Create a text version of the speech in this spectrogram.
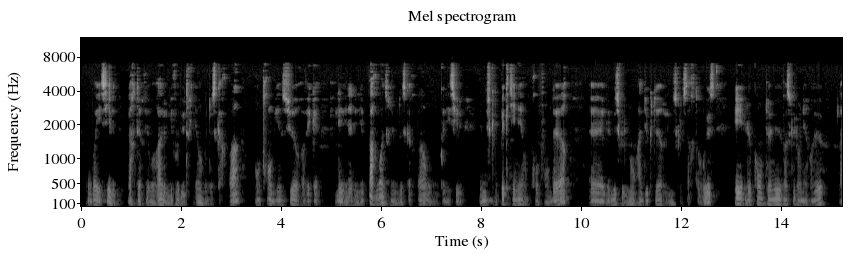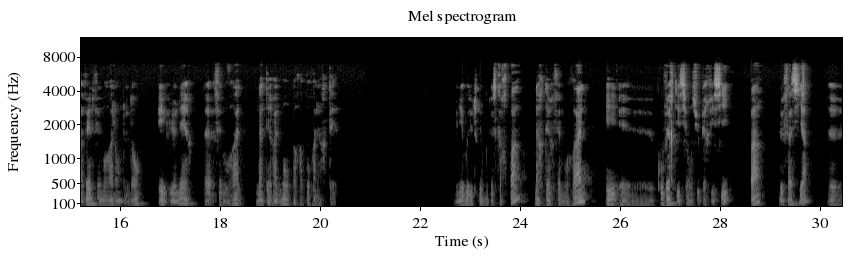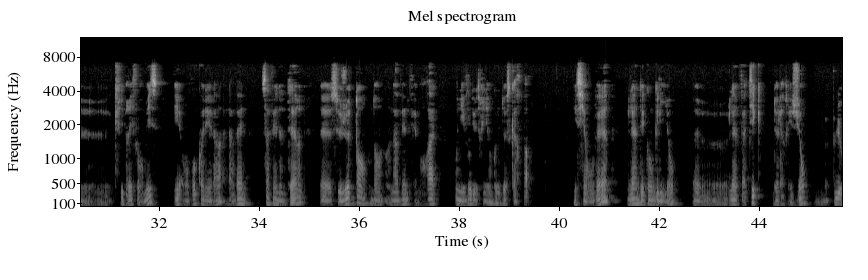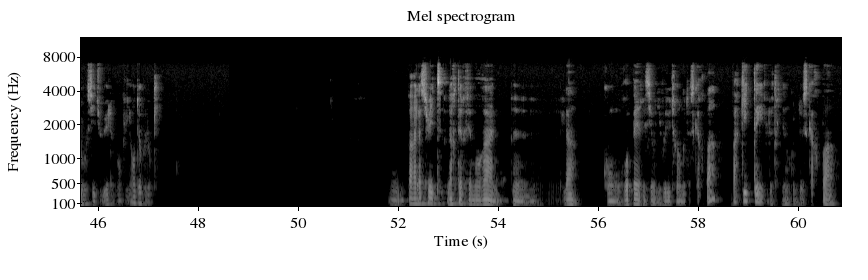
on voit ici l'artère fémorale au niveau du triangle de Scarpa, entrant bien sûr avec les, parois de Scarpa, on connaît ici le, muscle pectiné en profondeur, euh, le muscle non adducteur, le muscle sartorus, et le contenu vasculo-nerveux, la veine fémorale en dedans, et le nerf euh, fémoral latéralement par rapport à l'artère. Au niveau du triangle de Scarpa, l'artère fémorale est euh, couverte ici en superficie par le fascia cribriformis et on reconnaît là la veine saphène interne euh, se jetant dans la veine fémorale au niveau du triangle de Scarpa. Ici en vert, l'un des ganglions euh, lymphatiques de la région, le plus haut situé, le ganglion de Glauque. Par la suite, l'artère fémorale, euh, là qu'on repère ici au niveau du triangle de Scarpa, va quitter le triangle de Scarpa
